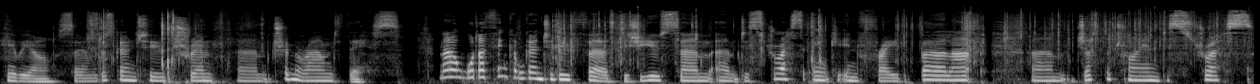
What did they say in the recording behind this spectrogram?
Here we are. So I'm just going to trim, um, trim around this. Now, what I think I'm going to do first is use some um, Distress Ink in Frayed Burlap um, just to try and distress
